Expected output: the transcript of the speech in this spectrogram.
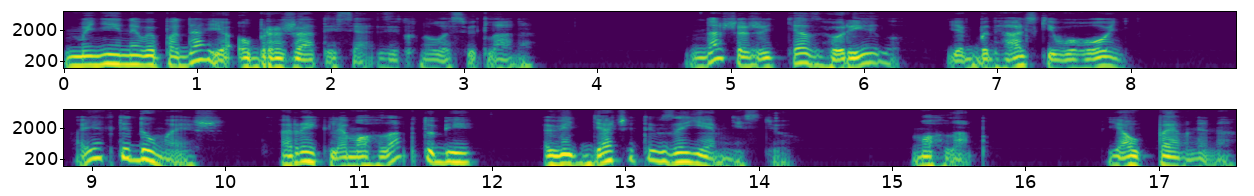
мені не випадає ображатися, зітхнула Світлана. Наше життя згоріло, як бенгальський вогонь. А як ти думаєш, Рикля могла б тобі віддячити взаємністю? Могла б. Я впевнена.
